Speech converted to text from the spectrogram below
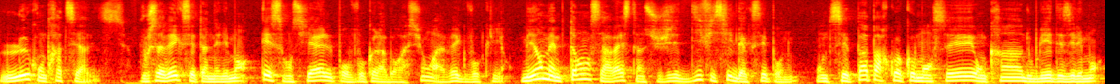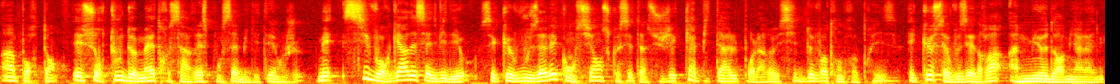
le contrat de service. Vous savez que c'est un élément essentiel pour vos collaborations avec vos clients. Mais en même temps, ça reste un sujet difficile d'accès pour nous. On ne sait pas par quoi commencer, on craint d'oublier des éléments importants et surtout de mettre sa responsabilité en jeu. Mais si vous regardez cette vidéo, c'est que vous avez conscience que c'est un sujet capital pour la réussite de votre entreprise et que ça vous aidera à mieux dormir la nuit.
